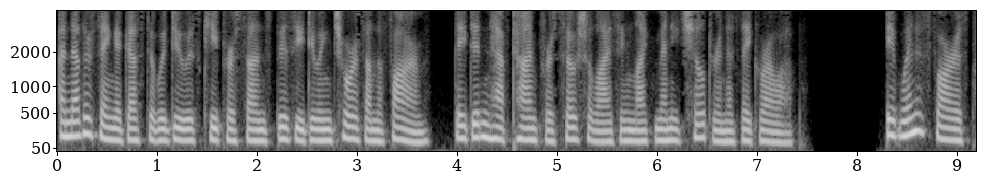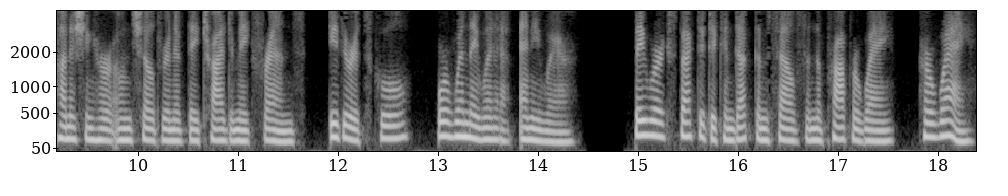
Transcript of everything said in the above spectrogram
Another thing Augusta would do is keep her sons busy doing chores on the farm, they didn't have time for socializing like many children as they grow up. It went as far as punishing her own children if they tried to make friends, either at school or when they went anywhere. They were expected to conduct themselves in the proper way, her way.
